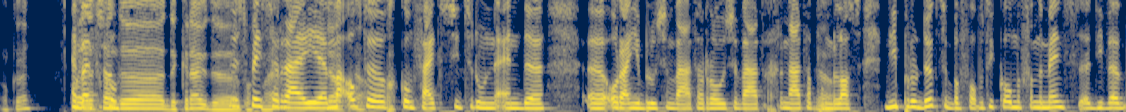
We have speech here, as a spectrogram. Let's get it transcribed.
Oké. En Oh, dat zijn de, de kruiden. De specerijen, Ja, maar ook ja. de geconfijte citroen en de eh, oranje bloesemwater, rozenwater, granaatappelmelas. Die producten bijvoorbeeld, die komen van de mensen die we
